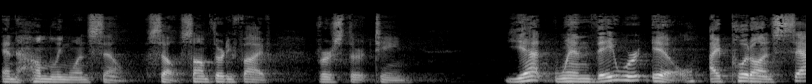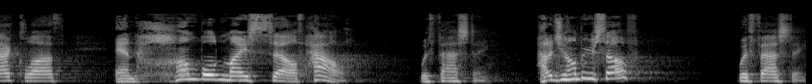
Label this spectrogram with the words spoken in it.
and humbling oneself. Psalm 35 verse 13. Yet when they were ill, I put on sackcloth and humbled myself. How? With fasting. How did you humble yourself? With fasting.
